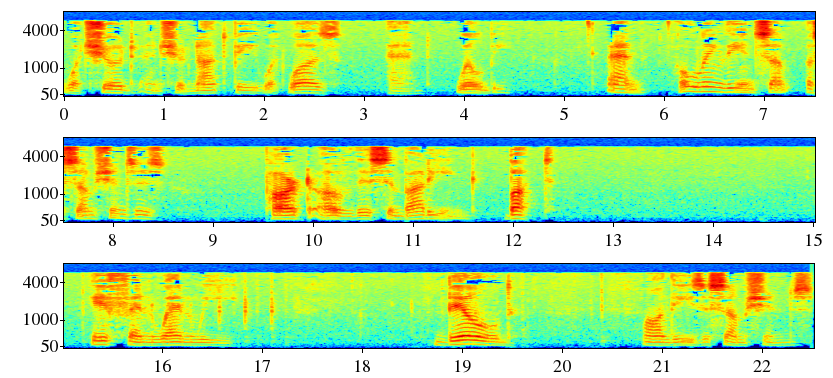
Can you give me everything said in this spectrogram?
what should and should not be, what was and will be. And holding the assumptions is part of this embodying, but if and when we build on these assumptions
